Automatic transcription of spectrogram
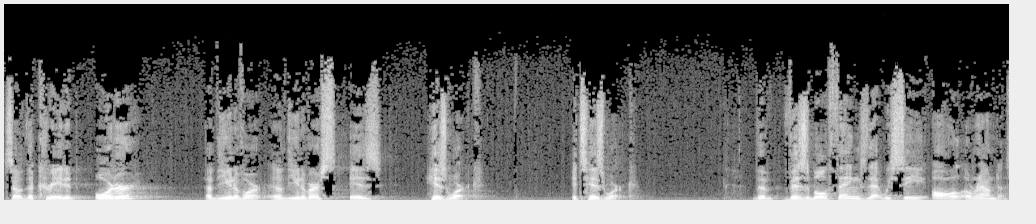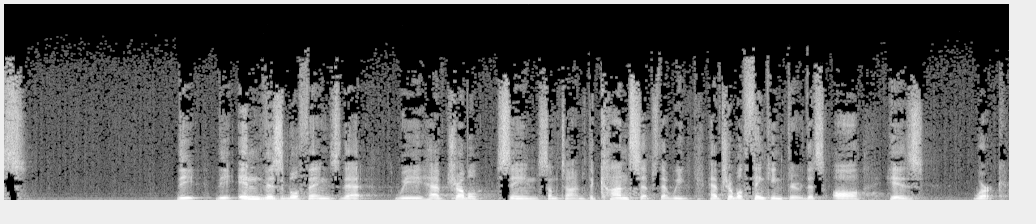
So the created order of the, universe, of the universe is His work. It's His work. The visible things that we see all around us, the, the invisible things that we have trouble seeing sometimes, the concepts that we have trouble thinking through, that's all His work.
